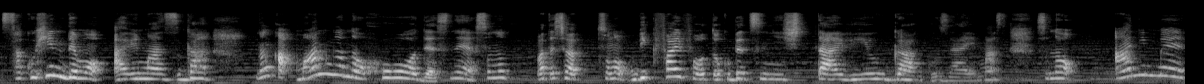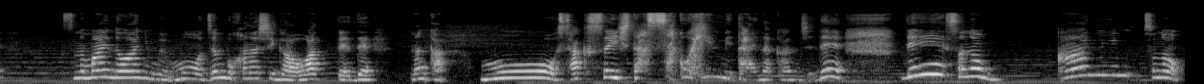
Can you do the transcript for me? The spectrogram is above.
作品でもありますが、なんか漫画の方ですね、その私はそのビッグファイブを特別にした理由がございます。そのアニメ、その前のアニメも全部話が終わってで、なんかもう作成した作品みたいな感じで、で、そのアニメ、その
